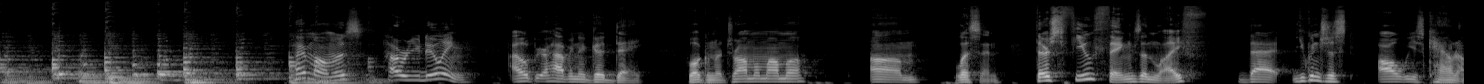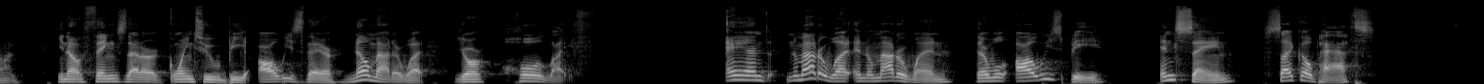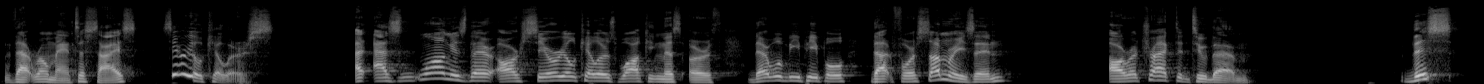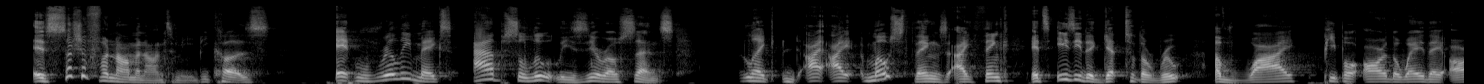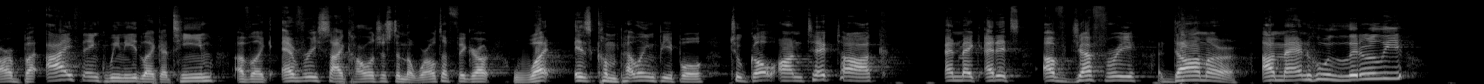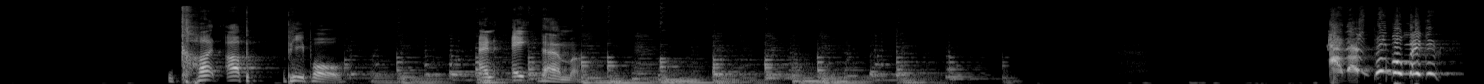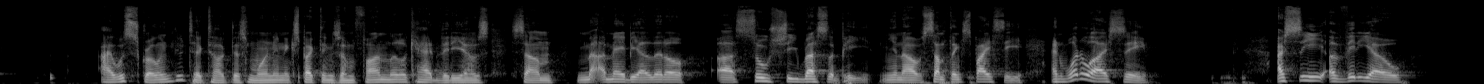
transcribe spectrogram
Hey mamas, how are you doing? I hope you're having a good day. Welcome to Drama Mama. Um, listen, there's few things in life that you can just always count on. You know, things that are going to be always there no matter what, your whole life. And no matter what and no matter when, there will always be insane psychopaths that romanticize serial killers. As long as there are serial killers walking this earth, there will be people that for some reason are attracted to them. This is such a phenomenon to me because it really makes absolutely zero sense. Like I I most things I think it's easy to get to the root of why people are the way they are, but I think we need like a team of like every psychologist in the world to figure out what is compelling people to go on TikTok and make edits of Jeffrey Dahmer, a man who literally cut up people and ate them. I was scrolling through TikTok this morning expecting some fun little cat videos, some m- maybe a little uh, sushi recipe, you know, something spicy. And what do I see? I see a video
